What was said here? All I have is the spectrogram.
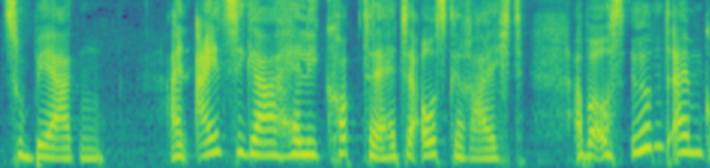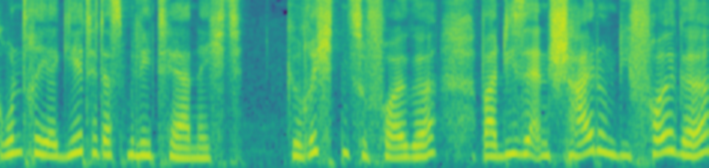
zu bergen. Ein einziger Helikopter hätte ausgereicht, aber aus irgendeinem Grund reagierte das Militär nicht. Gerüchten zufolge war diese Entscheidung die Folge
